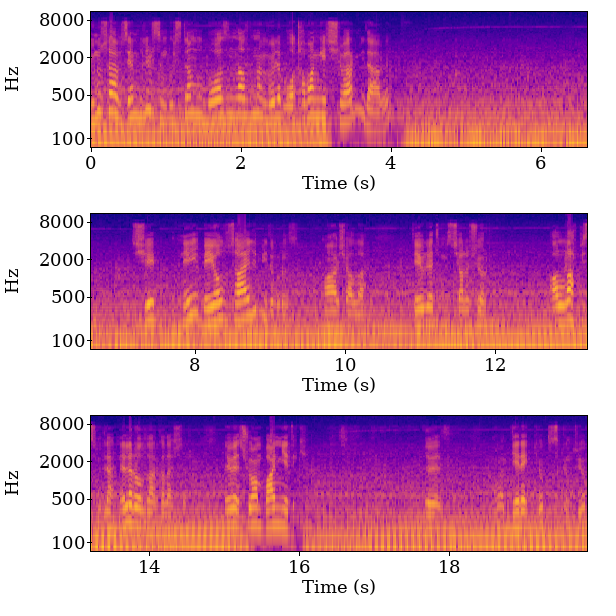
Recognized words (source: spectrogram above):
Yunus abi sen bilirsin bu İstanbul Boğazı'nın altından böyle bir otoban geçişi var mıydı abi? Şey ne Beyoğlu sahili miydi burası? Maşallah. Devletimiz çalışıyor. Allah bismillah neler oldu arkadaşlar. Evet şu an ban yedik. Evet. Ama gerek yok, sıkıntı yok.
